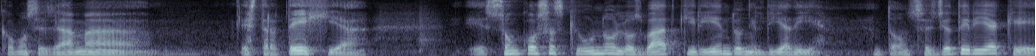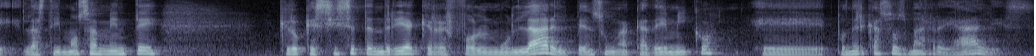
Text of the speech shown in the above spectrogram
¿cómo se llama? Estrategia, son cosas que uno los va adquiriendo en el día a día. Entonces yo diría que lastimosamente creo que sí se tendría que reformular el pensum académico, eh, poner casos más reales.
